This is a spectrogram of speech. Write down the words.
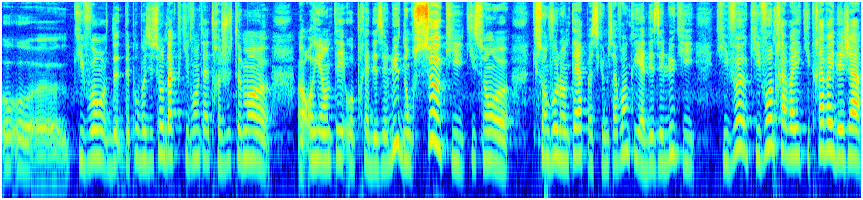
euh, qui vont, des propositions d'actes qui vont être justement orientées auprès des élus. Donc ceux qui, qui, sont, qui sont volontaires, parce que nous savons qu'il y a des élus qui, qui, veulent, qui vont travailler, qui travaillent déjà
